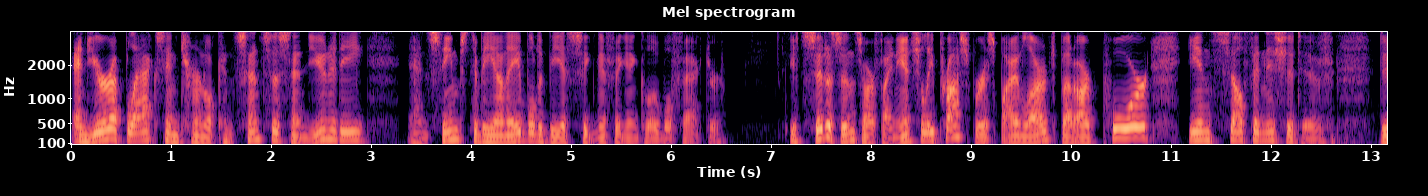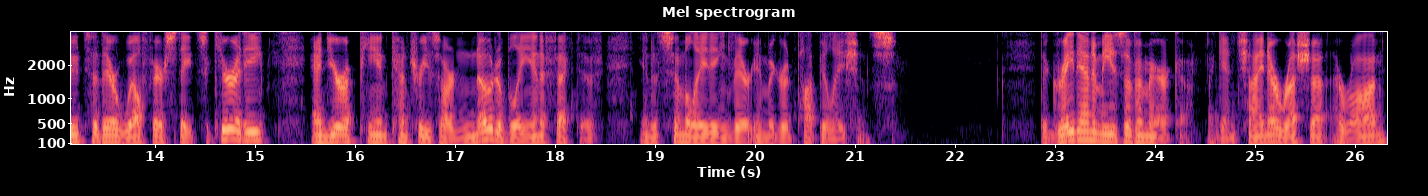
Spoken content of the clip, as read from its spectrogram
And Europe lacks internal consensus and unity and seems to be unable to be a significant global factor. Its citizens are financially prosperous by and large, but are poor in self initiative due to their welfare state security, and European countries are notably ineffective in assimilating their immigrant populations. The great enemies of America, again, China, Russia, Iran,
